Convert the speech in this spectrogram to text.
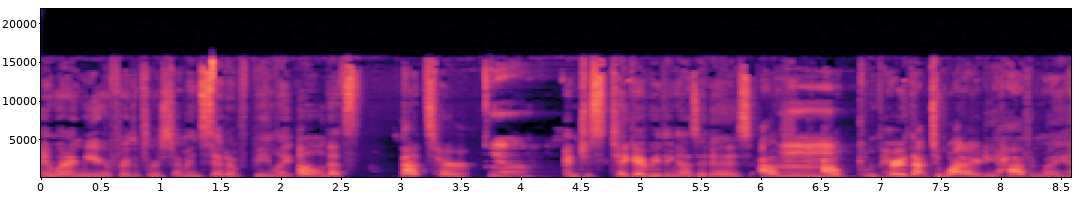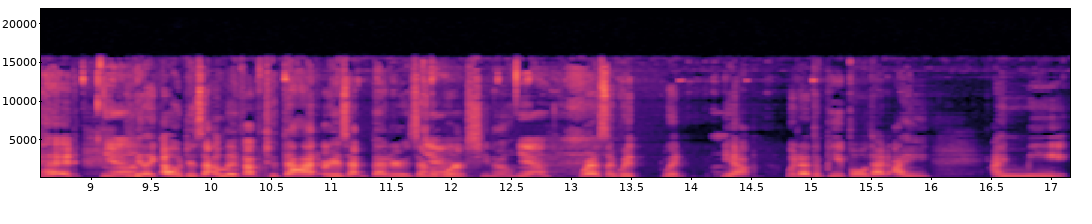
and when i meet her for the first time instead of being like oh that's that's her yeah and just take everything as it is. I'll mm. I'll compare that to what I already have in my head Yeah. and be like, oh, does that live up to that, or is that better? Is that Yeah. worse? You know. Yeah. Whereas like with with yeah with other people that I I meet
